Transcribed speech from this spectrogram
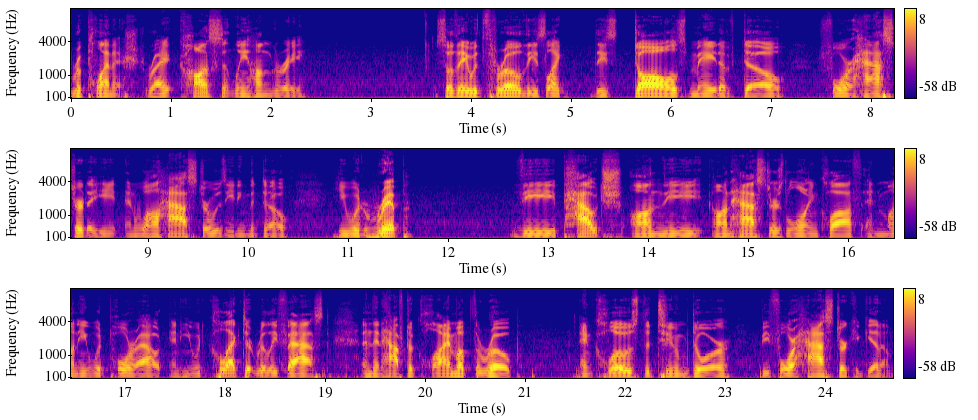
replenished, right? Constantly hungry. So they would throw these like these dolls made of dough for Hastur to eat, and while Hastur was eating the dough, he would rip the pouch on the on Hastur's loincloth and money would pour out and he would collect it really fast and then have to climb up the rope and close the tomb door before Hastur could get him.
